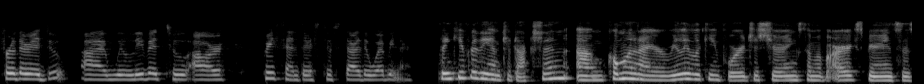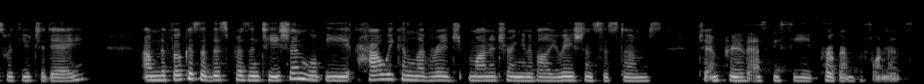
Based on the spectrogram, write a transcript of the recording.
further ado, I will leave it to our presenters to start the webinar. Thank you for the introduction. Um, Komlan and I are really looking forward to sharing some of our experiences with you today. Um, the focus of this presentation will be how we can leverage monitoring and evaluation systems to improve SBC program performance.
